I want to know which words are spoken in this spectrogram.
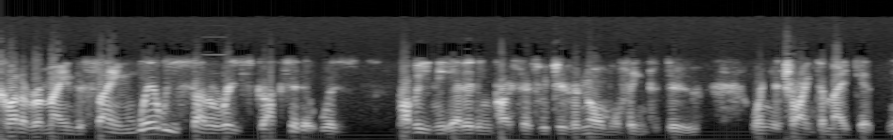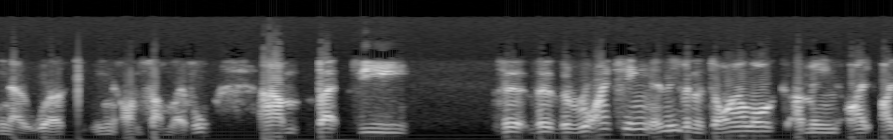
kind of remained the same. Where we sort of restructured it was probably in the editing process, which is a normal thing to do when you're trying to make it, you know, work in, on some level. Um, but the the, the the writing and even the dialogue. I mean, I, I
